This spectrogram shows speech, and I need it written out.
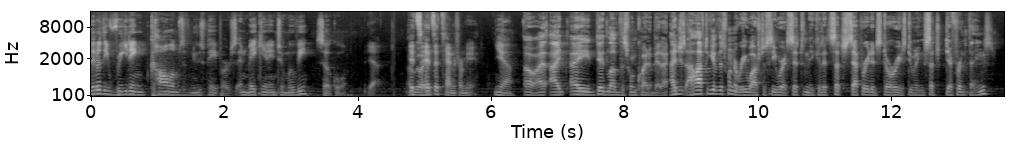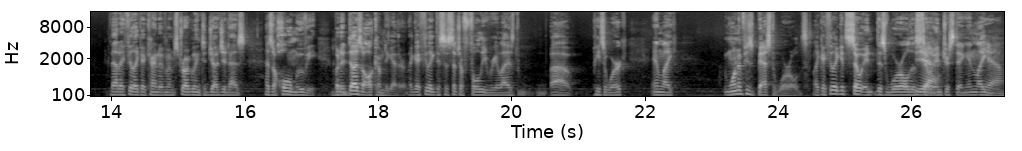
literally reading columns of newspapers and making it into a movie so cool Yeah. Oh, it's it's a 10 for me. yeah Oh, I, I I did love this one quite a bit. I just I'll have to give this one a rewatch to see where it sits with me because it's such separated stories doing such different things that I feel like I kind of am struggling to judge it as as a whole movie. But it does all come together. Like I feel like this is such a fully realized uh, piece of work and like one of his best worlds. Like I feel like it's so in, this world is Yeah. so interesting and like Yeah.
